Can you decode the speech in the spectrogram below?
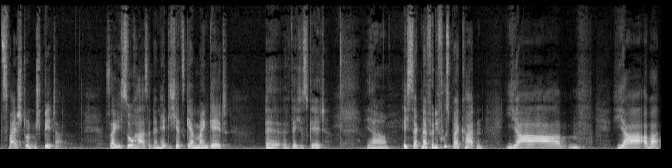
Zwei Stunden später sage ich, so Hase, dann hätte ich jetzt gern mein Geld. Äh, welches Geld? Ja, Ich sag, na, für die Fußballkarten. Ja, ja, aber,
